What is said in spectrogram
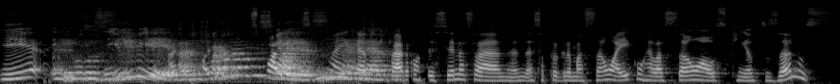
E, inclusive, a gente pode dar um spoilerzinho aí, né, do que vai acontecer nessa, nessa programação aí com relação aos 500 anos?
